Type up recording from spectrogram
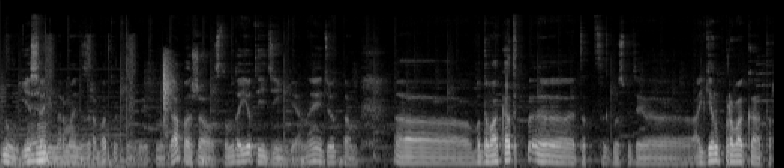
ну, если mm. они нормально зарабатывают, он говорит, ну да, пожалуйста, он дает ей деньги, она идет там Э, в адвокат, э, этот, господи, э, агент-провокатор,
